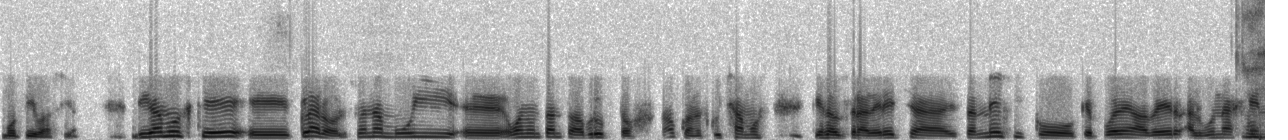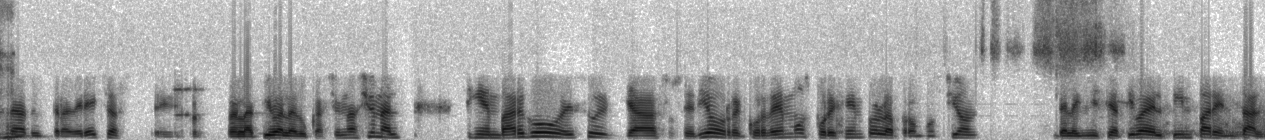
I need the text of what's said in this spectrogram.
motivación. Digamos que, eh, claro, suena muy, eh, bueno, un tanto abrupto, ¿no? Cuando escuchamos que la ultraderecha está en México, que puede haber alguna agenda de ultraderechas eh, relativa a la educación nacional, sin embargo, eso ya sucedió. Recordemos, por ejemplo, la promoción de la iniciativa del PIN parental,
